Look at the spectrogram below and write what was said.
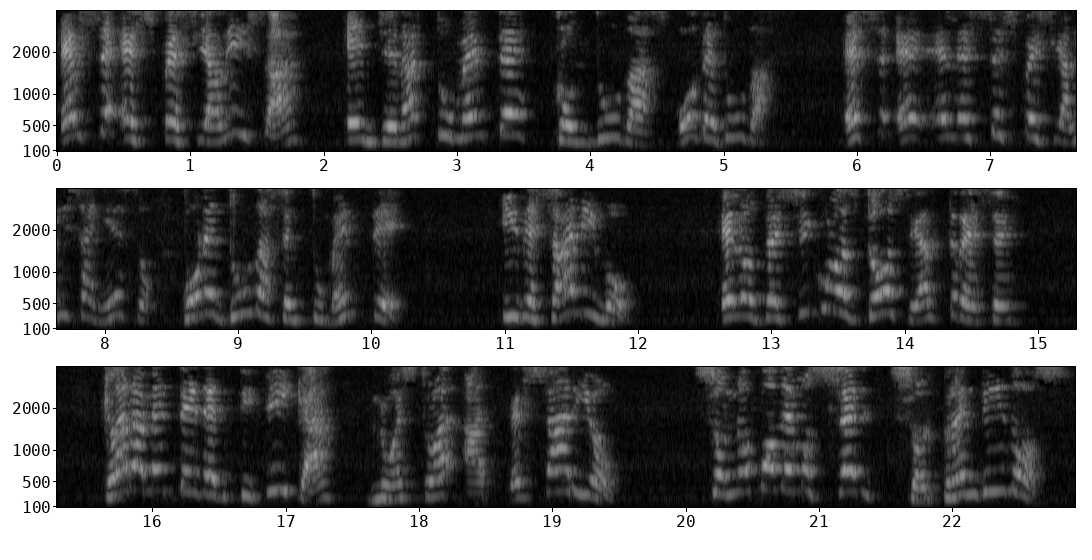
Él se especializa en llenar tu mente con dudas o de dudas. Es, él, él, se especializa en eso. Pone dudas en tu mente y desánimo. En los versículos 12 al 13, claramente identifica nuestro adversario. So no podemos ser sorprendidos.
